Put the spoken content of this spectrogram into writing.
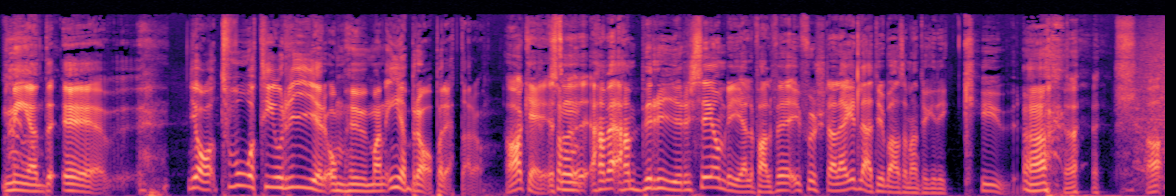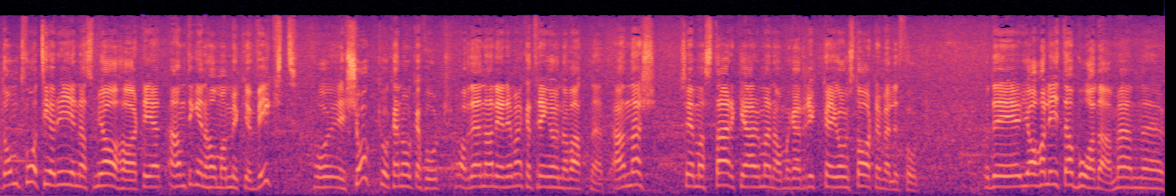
med, eh, ja, två teorier om hur man är bra på detta då. Ja, Okej, Som- så han, han bryr sig om det i alla fall, för i första läget lät det ju bara som att han tycker det är kul. Ja. De två teorierna som jag har hört är att antingen har man mycket vikt och är tjock och kan åka fort. Av den anledningen man kan tränga undan vattnet. Annars så är man stark i armarna och man kan rycka igång starten väldigt fort. Och det, jag har lite av båda, men eh,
